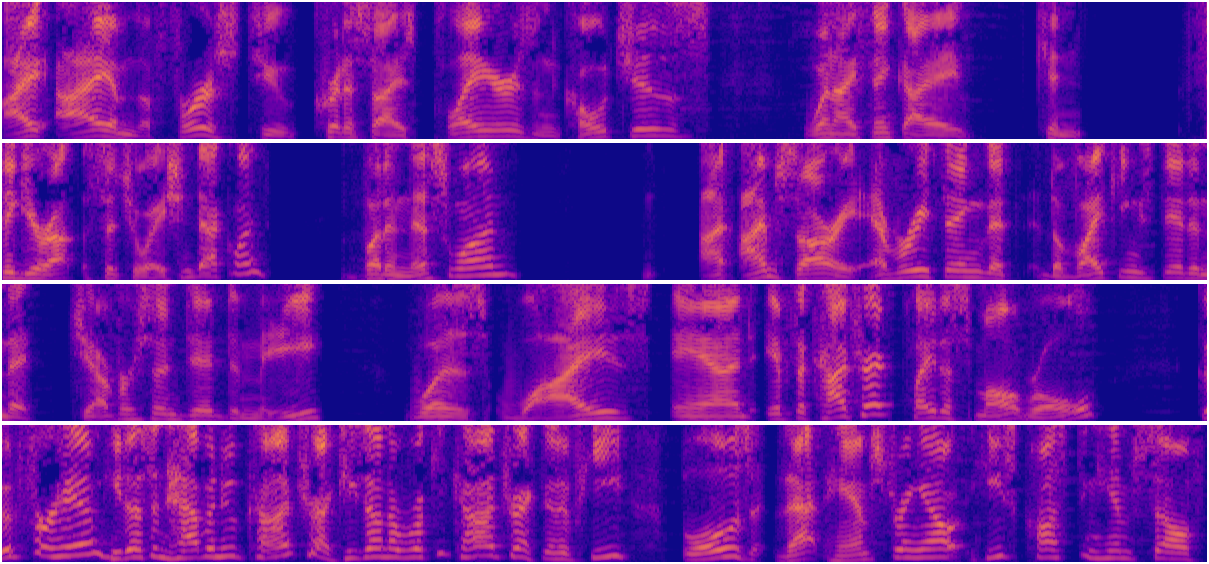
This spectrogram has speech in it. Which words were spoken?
I I am the first to criticize players and coaches when I think I can figure out the situation, Declan. But in this one, I, I'm sorry. Everything that the Vikings did and that Jefferson did to me was wise. And if the contract played a small role, good for him. He doesn't have a new contract. He's on a rookie contract. And if he blows that hamstring out, he's costing himself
